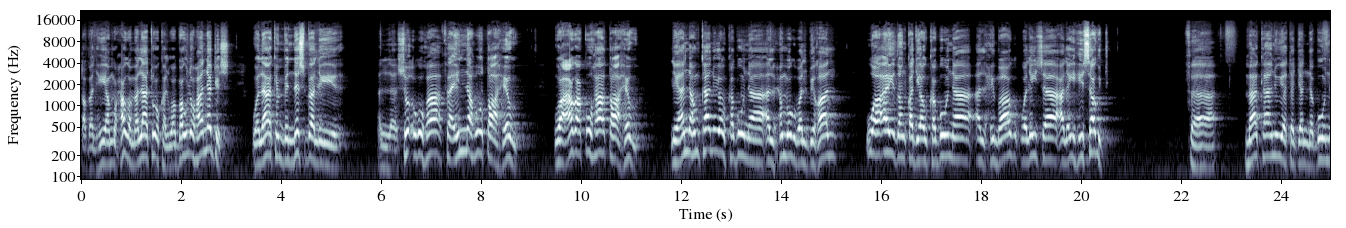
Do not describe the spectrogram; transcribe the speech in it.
طبعا هي محرمة لا تؤكل وبولها نجس. ولكن بالنسبة لسؤرها فإنه طاهر وعرقها طاهر لأنهم كانوا يركبون الحمر والبغال وأيضا قد يركبون الحمار وليس عليه سرج. ف ما كانوا يتجنبون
